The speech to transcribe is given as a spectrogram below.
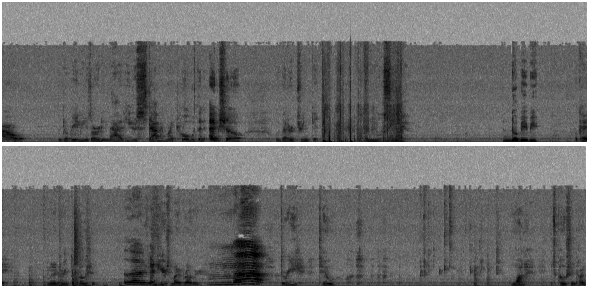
Ow. DaBaby is already mad. He just stabbed my toe with an eggshell. We better drink it. And we'll see. The baby. Okay. I'm gonna drink the potion. And here's my brother. Three, two, one. It's potion time.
